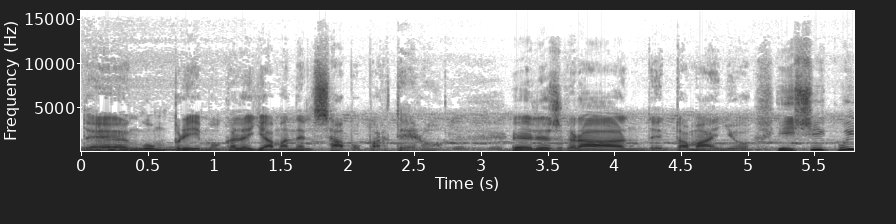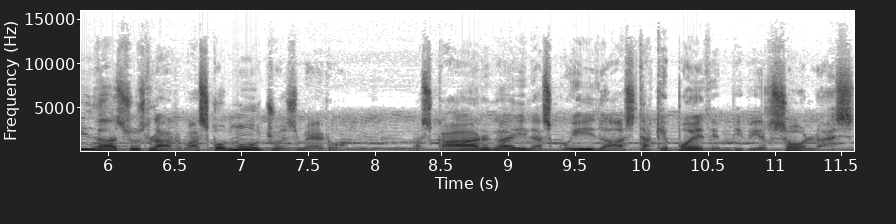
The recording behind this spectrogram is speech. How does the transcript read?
Tengo un primo que le llaman el sapo partero. Él es grande en tamaño y sí cuida a sus larvas con mucho esmero. Las carga y las cuida hasta que pueden vivir solas.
